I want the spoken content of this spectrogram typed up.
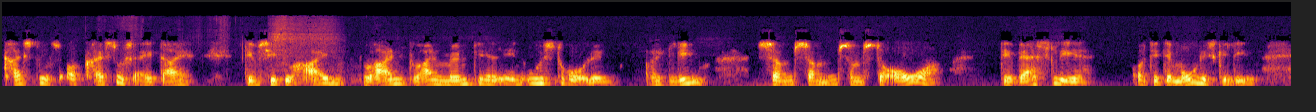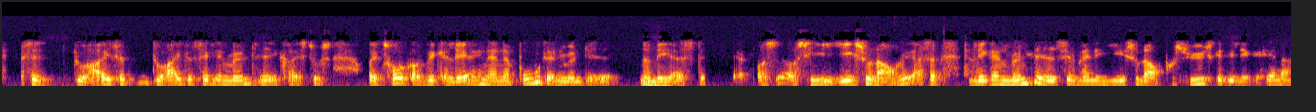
Kristus, og Kristus er i dig. Det vil sige, du har en, du har en, du har en myndighed, en udstråling og et liv, som, som, som står over det værtslige og det dæmoniske liv. Altså, du har ikke, du har ikke selv en myndighed i Kristus, og jeg tror godt, vi kan lære hinanden at bruge den myndighed noget mere af sted og, og sige i Jesu navn. Altså, der ligger en myndighed simpelthen i Jesu navn på syge, skal de ligge hænder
